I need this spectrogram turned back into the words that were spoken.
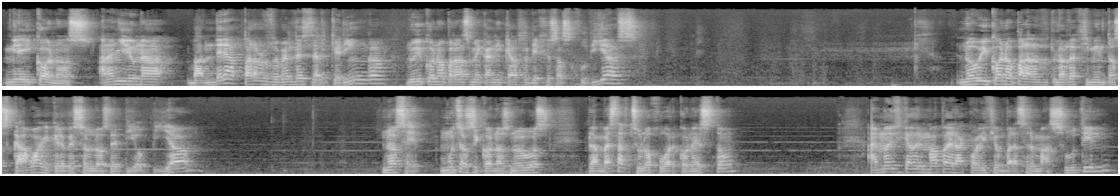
mira, iconos. Han añadido una bandera para los rebeldes de Alkeringa, un icono para las mecánicas religiosas judías, nuevo icono para los regimientos Kawa, que creo que son los de Etiopía. No sé, muchos iconos nuevos. plan, va a estar chulo jugar con esto. Han modificado el mapa de la coalición para ser más útil.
